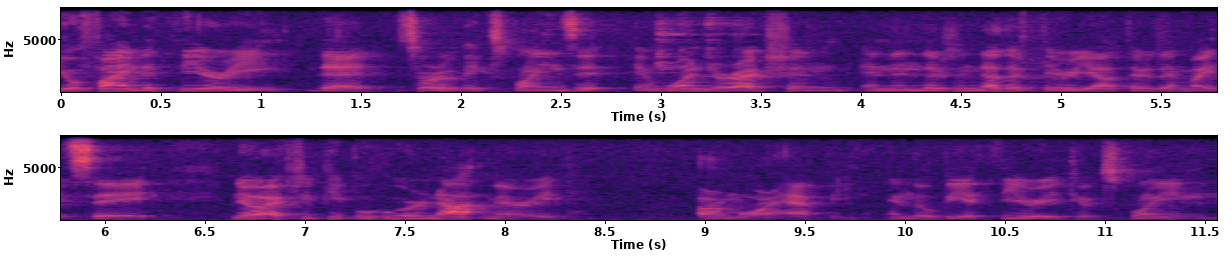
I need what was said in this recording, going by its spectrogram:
you'll find a theory that sort of explains it in one direction, and then there's another theory out there that might say, no, actually people who are not married are more happy. And there'll be a theory to explain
